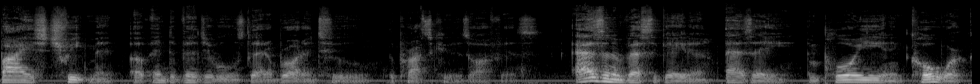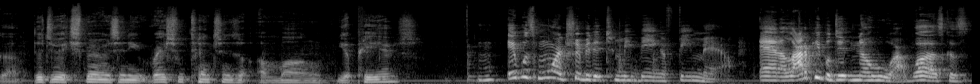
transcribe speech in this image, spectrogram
biased treatment of individuals that are brought into the prosecutor's office. As an investigator, as a employee and co-worker, did you experience any racial tensions among your peers? Mm-hmm. It was more attributed to me being a female. And a lot of people didn't know who I was because,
